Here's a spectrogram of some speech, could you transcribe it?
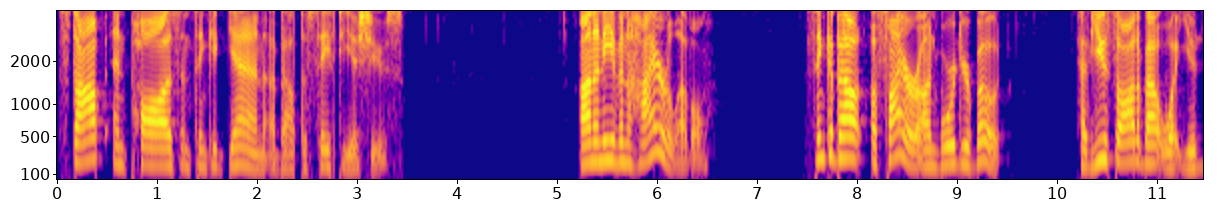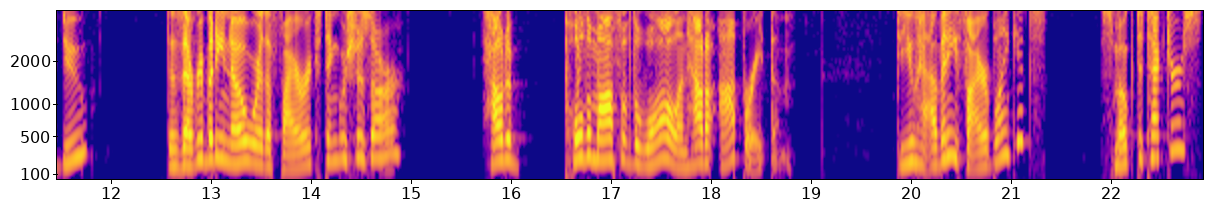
stop and pause and think again about the safety issues. On an even higher level, think about a fire on board your boat. Have you thought about what you'd do? Does everybody know where the fire extinguishers are? How to pull them off of the wall and how to operate them. Do you have any fire blankets? Smoke detectors?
